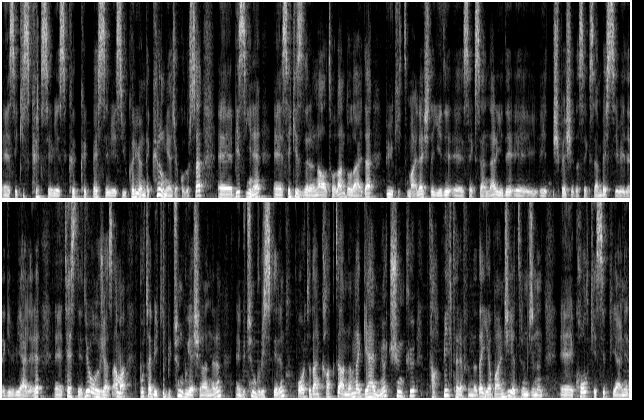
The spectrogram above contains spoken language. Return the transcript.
e, 8.40 seviyesi 40-45 seviyesi yukarı yönde kırılmayacak olursa e, biz yine e, 8 liranın altı olan dolayda büyük ihtimalle işte 7.80'ler, 7.75 ya da 85 seviyeleri gibi bir yerleri e, test ediyor olacağız. Ama bu tabii ki bütün bu yaşananların, e, bütün bu risklerin ortadan kalktığı anlamına gelmiyor. Çünkü tahvil tarafında da yabancı yatırımcının e, kol kesip yani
